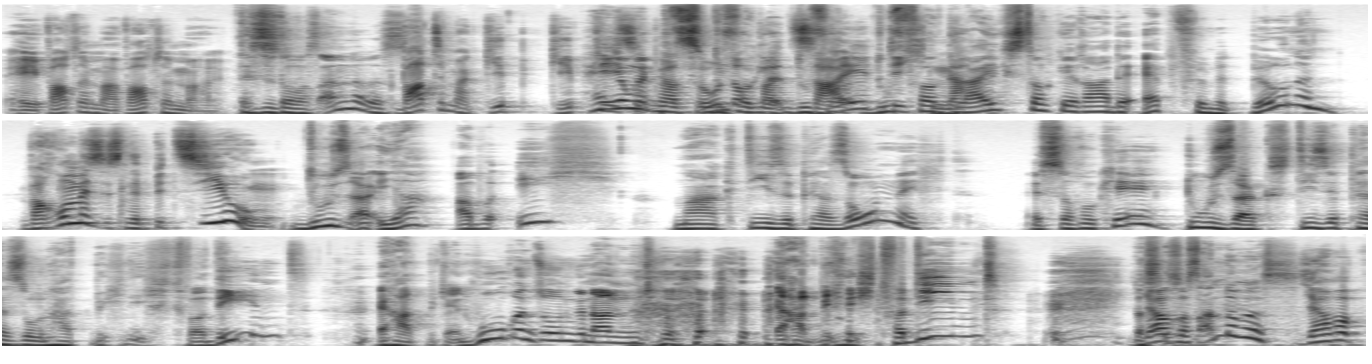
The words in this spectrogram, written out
ey, warte mal, warte mal. Das ist doch was anderes. Warte mal, gib, gib Hey diese Junge, Person du, doch mal du, Zeit, du na vergleichst doch gerade Äpfel mit Birnen. Warum? Es ist eine Beziehung. Du sagst, ja, aber ich mag diese Person nicht. Ist doch okay. Du sagst, diese Person hat mich nicht verdient. Er hat mich ein Hurensohn genannt. er hat mich nicht verdient. Das Ja, ist was anderes. Ja, aber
